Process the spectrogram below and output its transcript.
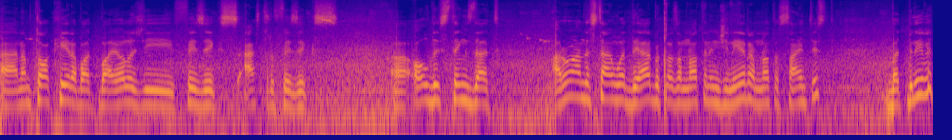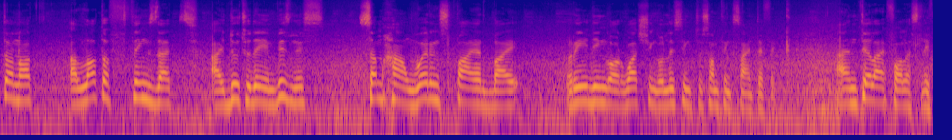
And I'm talking here about biology, physics, astrophysics, uh, all these things that I don't understand what they are because I'm not an engineer, I'm not a scientist, but believe it or not, a lot of things that I do today in business somehow were inspired by reading or watching or listening to something scientific until I fall asleep.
